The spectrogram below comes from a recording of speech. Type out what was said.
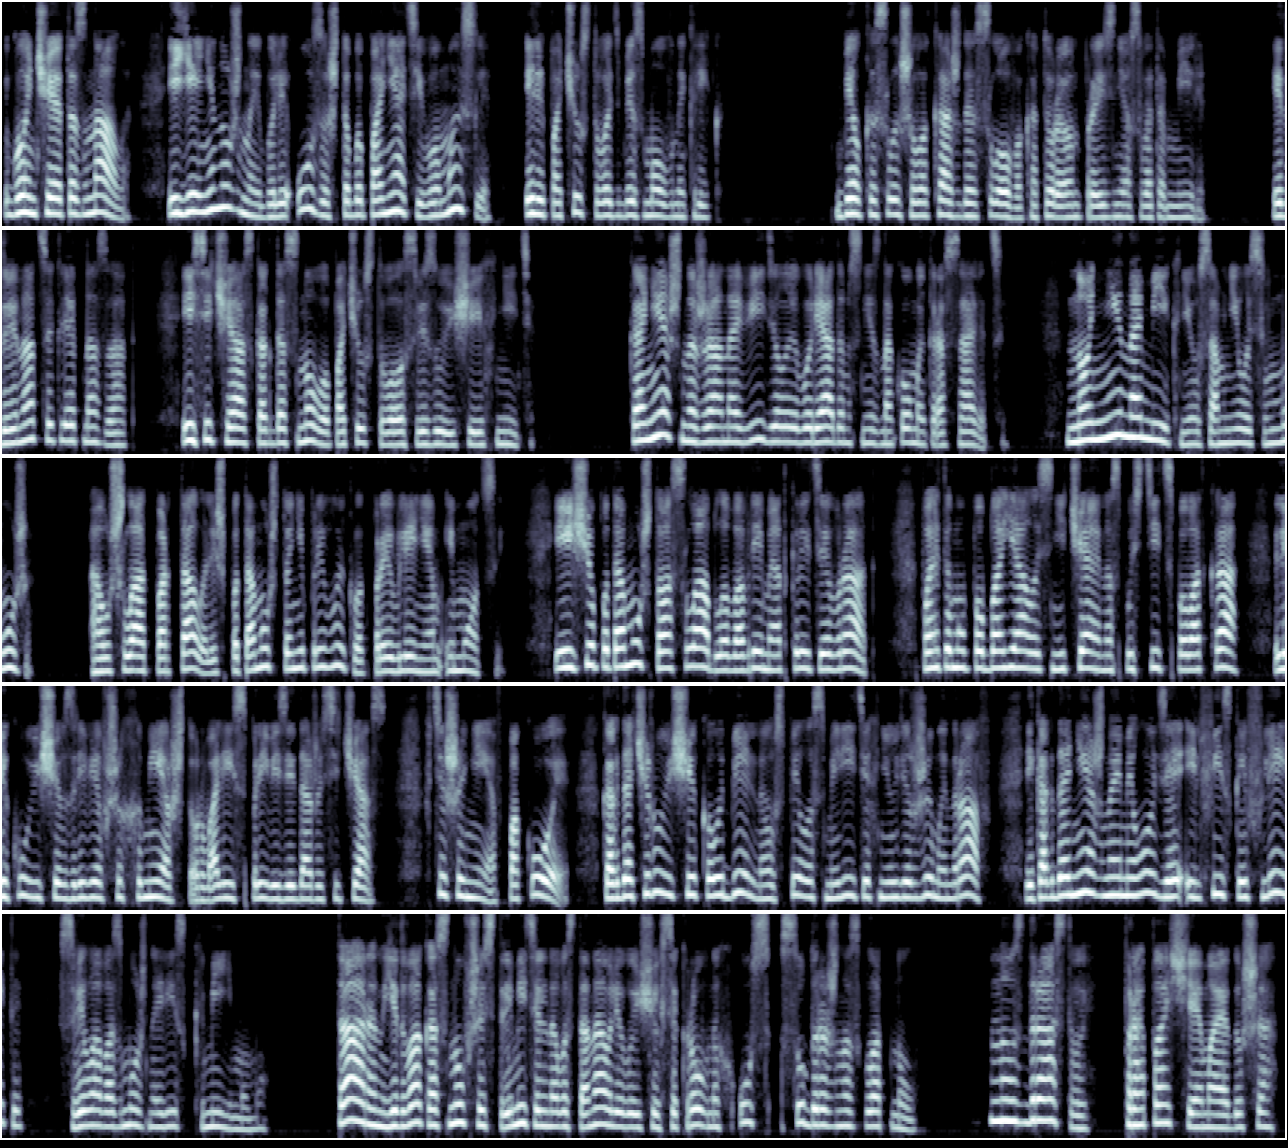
Гончая это знала, и ей не нужны были узы, чтобы понять его мысли или почувствовать безмолвный крик. Белка слышала каждое слово, которое он произнес в этом мире. И двенадцать лет назад, и сейчас, когда снова почувствовала связующие их нити. Конечно же, она видела его рядом с незнакомой красавицей, но ни на миг не усомнилась в муже, а ушла от портала лишь потому, что не привыкла к проявлениям эмоций, и еще потому, что ослабла во время открытия врат, поэтому побоялась нечаянно спустить с поводка ликующе взревевших хмер, что рвались с привязей даже сейчас, в тишине, в покое, когда чарующая колыбельная успела смирить их неудержимый нрав, и когда нежная мелодия эльфийской флейты свела возможный риск к минимуму. Таран, едва коснувшись стремительно восстанавливающихся кровных уз, судорожно сглотнул. «Ну, здравствуй, пропащая моя душа!»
